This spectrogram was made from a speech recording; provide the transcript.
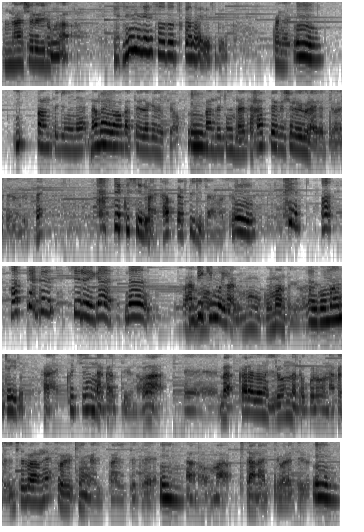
何種類いるか、いや全然想像つかないですけど。これねうん。一般的にね名前が分かってるだけですよ、うん。一般的に大体800種類ぐらいいるって言われてるんですね、800種類、はい、800匹ちゃいますよ、うん。あ800種類が何あ匹もいるはいもう5万というわけあです。5万といる。はい、口の中っていうのは、えーまあ、体のいろんなところの中で一番ねそういう菌がいっぱいいてて、うん。あのまあ、汚いって言われてる、うん。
